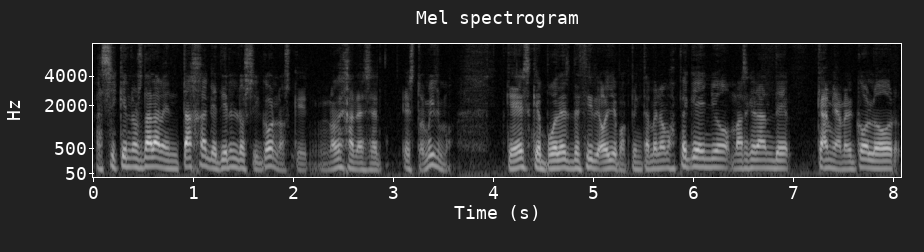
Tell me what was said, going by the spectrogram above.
Así que nos da la ventaja que tienen los iconos, que no dejan de ser esto mismo, que es que puedes decir, oye, pues píntamelo más pequeño, más grande, cámbiame el color,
